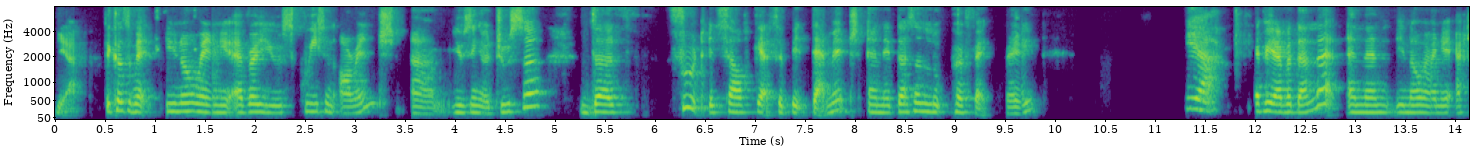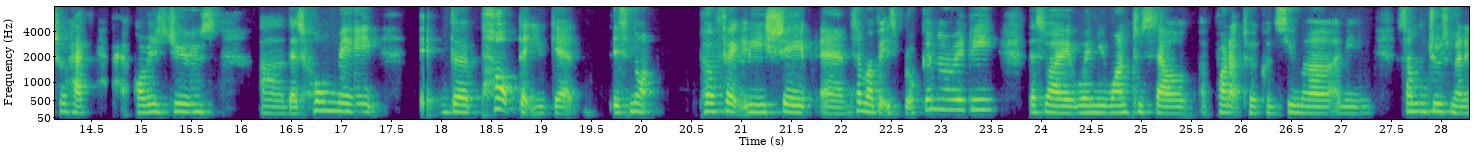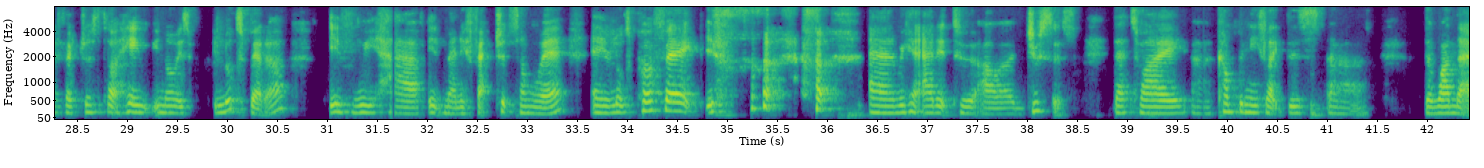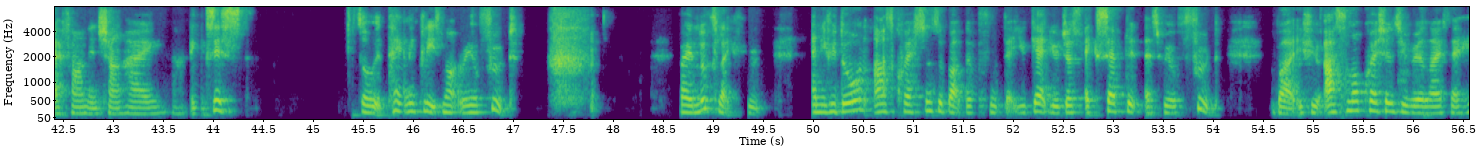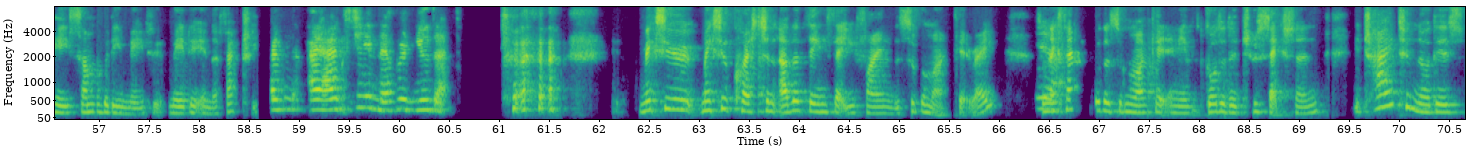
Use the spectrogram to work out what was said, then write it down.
Yeah because when you know when you ever you squeeze an orange um, using a juicer the fruit itself gets a bit damaged and it doesn't look perfect right? Yeah. Have you ever done that? And then you know when you actually have orange juice uh, that's homemade it, the pulp that you get is not perfectly shaped and some of it is broken already. That's why when you want to sell a product to a consumer, I mean, some juice manufacturers thought, hey, you know, it looks better if we have it manufactured somewhere and it looks perfect and we can add it to our juices. That's why uh, companies like this, uh, the one that I found in Shanghai, uh, exist. So it, technically, it's not real fruit, but it looks like fruit. And if you don't ask questions about the food that you get, you just accept it as real food. But if you ask more questions, you realize that hey, somebody made it made it in a factory. And I actually never knew that. makes you makes you question other things that you find in the supermarket, right? So yeah. next time you go to the supermarket and you go to the juice section, you try to notice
